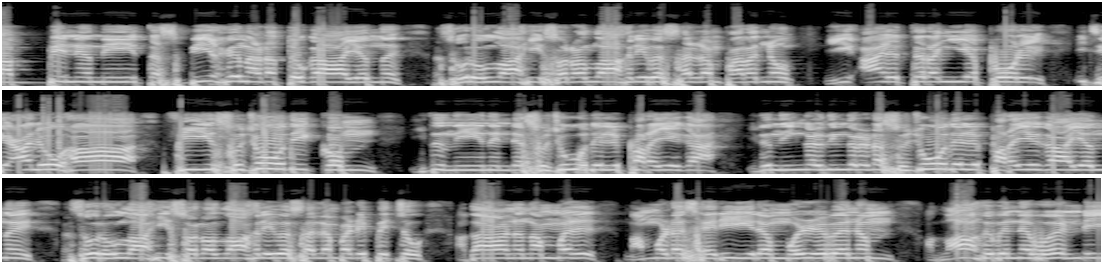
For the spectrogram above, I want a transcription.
റബ്ബിന് നീ തസ്ബീഹ് നടത്തുക എന്ന് റസൂലുള്ളാഹി സ്വല്ലല്ലാഹു അലൈഹി വസല്ലം പറഞ്ഞു. ഈ ആയത്തിറങ്ങിയപ്പോൾ ഫീ സുജൂദിക്കും ഇത് നീ നിന്റെ സുജൂദിൽ പറയുക. ഇത് നിങ്ങൾ നിങ്ങളുടെ സുജൂദിൽ പറയുക എന്ന് റസൂലുള്ളാഹി സ്വല്ലല്ലാഹു അലൈഹി വസല്ലം പഠിപ്പിച്ചു. അതാണ് നമ്മൾ നമ്മുടെ ശരീരം മുഴുവനും അള്ളാഹുവിന് വേണ്ടി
